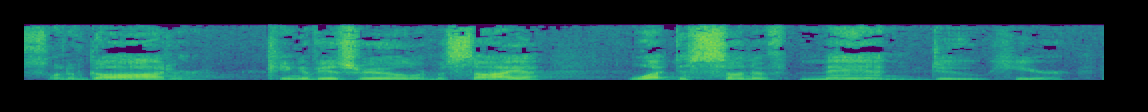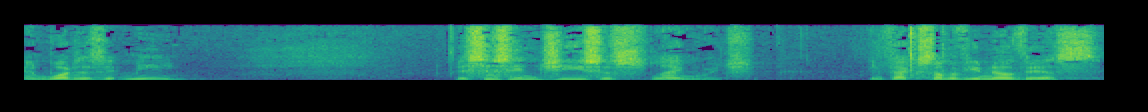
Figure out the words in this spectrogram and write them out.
Son of God or King of Israel or Messiah. What does Son of Man do here? And what does it mean? This is in Jesus' language. In fact, some of you know this,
